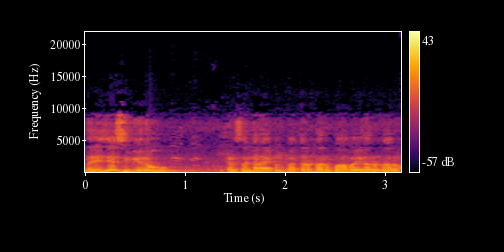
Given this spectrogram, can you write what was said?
దయచేసి మీరు ఇక్కడ సంఘ నాయకులు పెద్దలు ఉన్నారు బాబాయ్ గారు ఉన్నారు.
